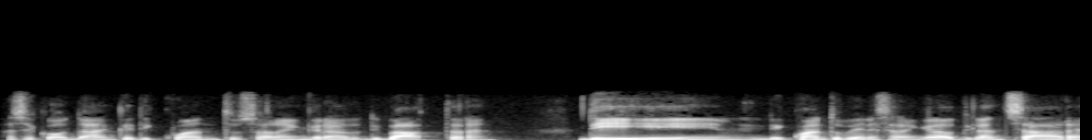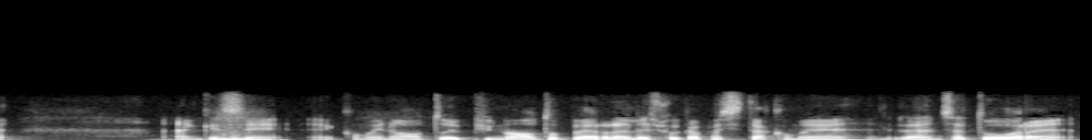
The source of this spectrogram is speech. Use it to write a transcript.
a seconda anche di quanto sarà in grado di battere, di, di quanto bene sarà in grado di lanciare, anche se, eh, come è noto, è più noto per le sue capacità come lanciatore,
